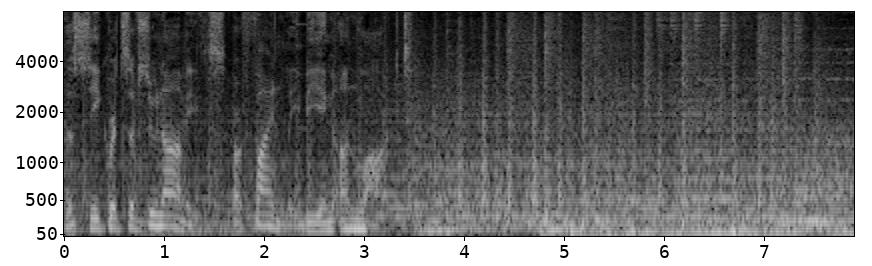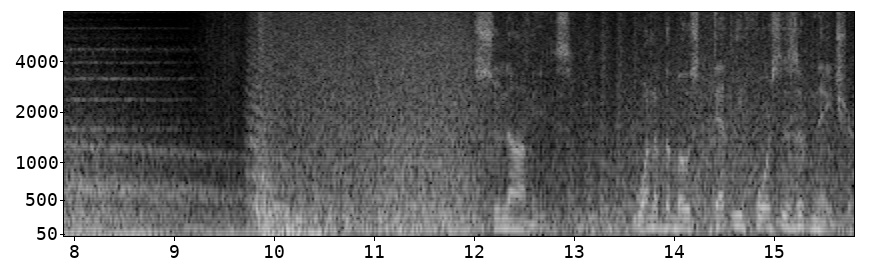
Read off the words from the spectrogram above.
The secrets of tsunamis are finally being unlocked. Tsunamis, one of the most deadly forces of nature.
